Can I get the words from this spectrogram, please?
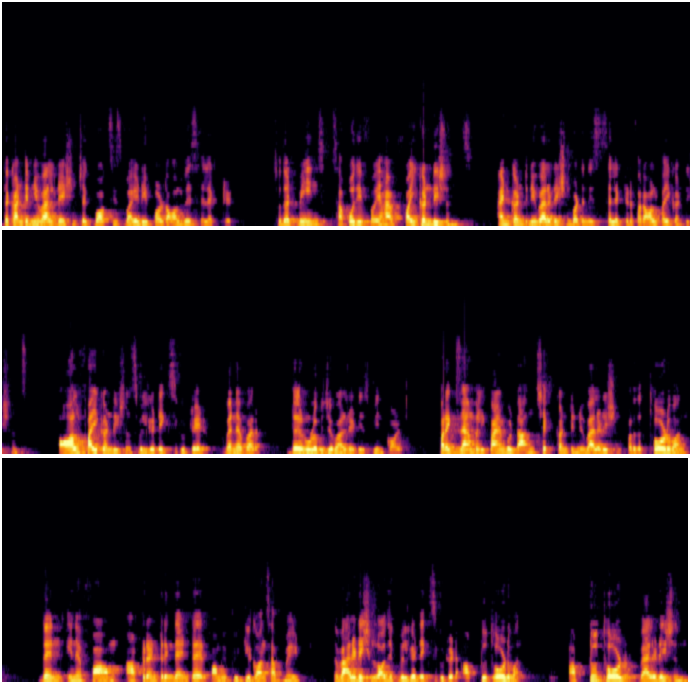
The continue validation checkbox is by default always selected. So that means suppose if I have five conditions and continue validation button is selected for all five conditions, all five conditions will get executed whenever the rule obj validate is being called. For example, if I am going to uncheck continue validation for the third one, then in a form, after entering the entire form, if we click on submit, the validation logic will get executed up to third one. Up to third validation,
